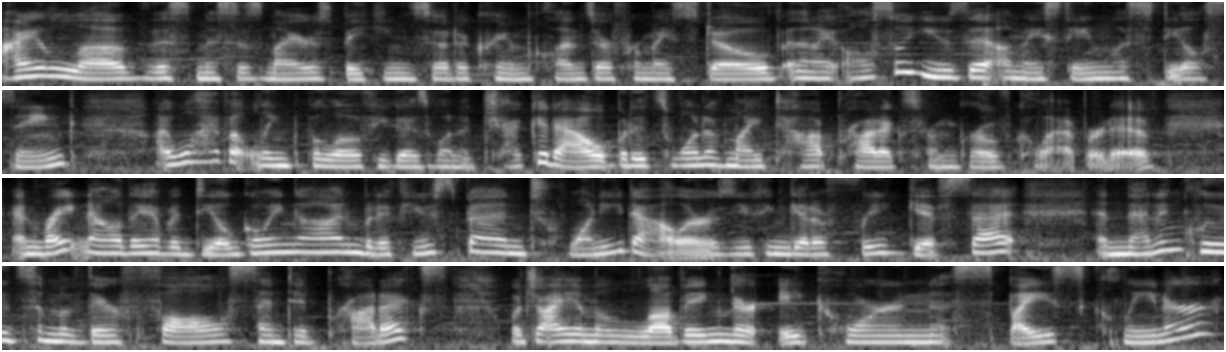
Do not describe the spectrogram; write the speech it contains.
I love this Mrs. Meyer's baking soda cream cleanser for my stove, and then I also use it on my stainless steel sink. I will have it linked below if you guys want to check it out, but it's one of my top products from Grove Collaborative. And right now they have a deal going on, but if you spend $20, you can get a free gift set, and that includes some of their fall scented products, which I am loving their acorn spice cleaner.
